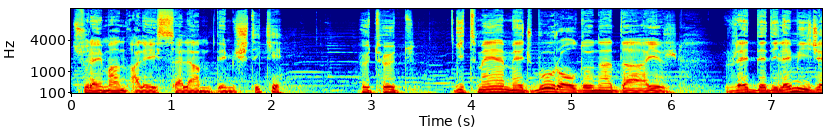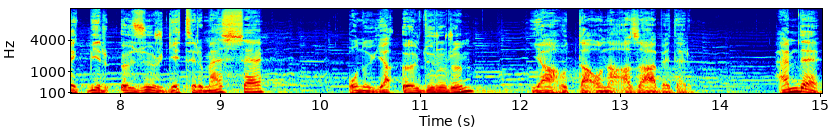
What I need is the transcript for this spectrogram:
Süleyman aleyhisselam demişti ki, Hüt hüt gitmeye mecbur olduğuna dair reddedilemeyecek bir özür getirmezse onu ya öldürürüm yahut da ona azap ederim. Hem de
